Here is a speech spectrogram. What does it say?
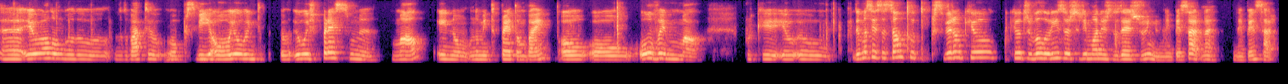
Uh, eu, ao longo do, do debate, eu, eu, percebi, ou eu, eu expresso-me mal e não, não me interpretam bem, ou, ou ouvem-me mal. Porque eu, eu deu uma sensação que perceberam que eu, que eu desvalorizo as cerimónias do 10 de junho, nem pensar, não é? Nem pensar.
